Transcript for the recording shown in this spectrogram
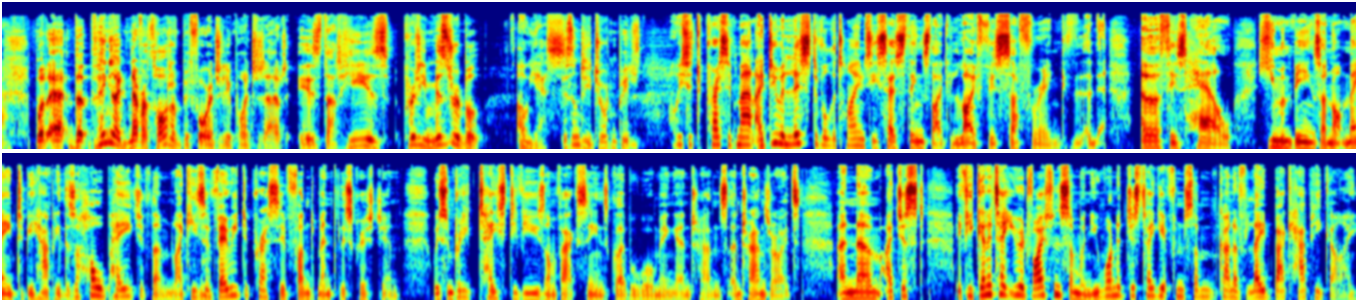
life. But uh, the thing I'd never thought of before until you pointed out is that he is pretty miserable, Oh, yes. isn't he, Jordan Peterson? Oh, he's a depressive man. I do a list of all the times he says things like life is suffering, earth is hell, human beings are not made to be happy. There's a whole page of them. Like he's a very depressive fundamentalist Christian with some pretty tasty views on vaccines, global warming, and trans and trans rights. And um, I just, if you're going to take your advice from someone, you want to just take it from some kind of laid back, happy guy.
